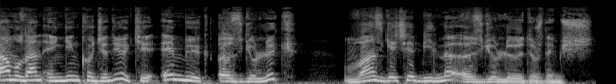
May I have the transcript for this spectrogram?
İstanbul'dan Engin Koca diyor ki en büyük özgürlük vazgeçebilme özgürlüğüdür demiş.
